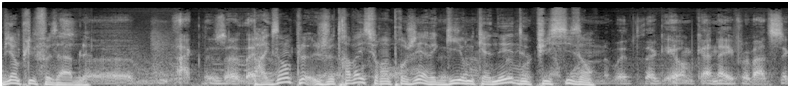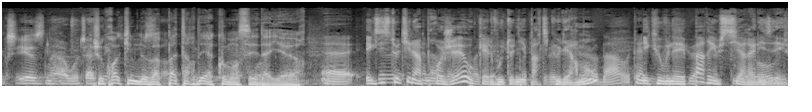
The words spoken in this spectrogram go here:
Bien plus are there. Par exemple, je travaille sur un projet avec Guillaume Canet depuis six ans. With uh, Guillaume Canet for about six years now, which I Je crois qu'il ne va pas tarder à commencer d'ailleurs. Existe-t-il un projet auquel vous teniez particulièrement et que vous n'avez pas réussi à réaliser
